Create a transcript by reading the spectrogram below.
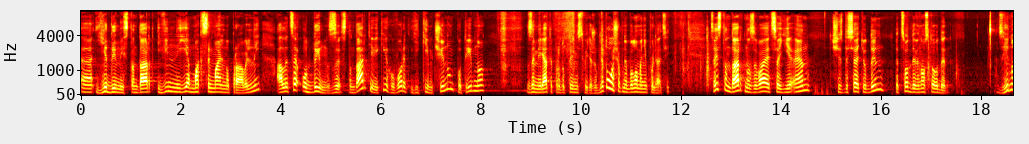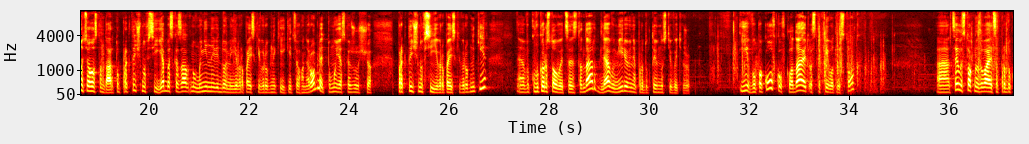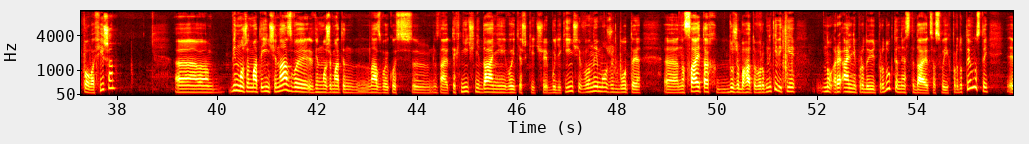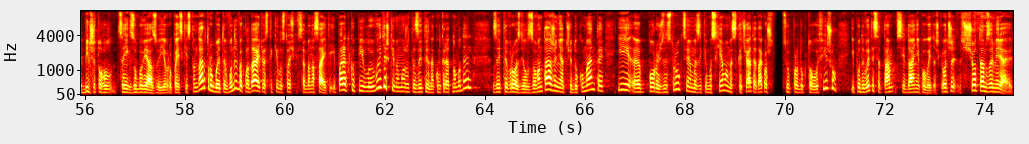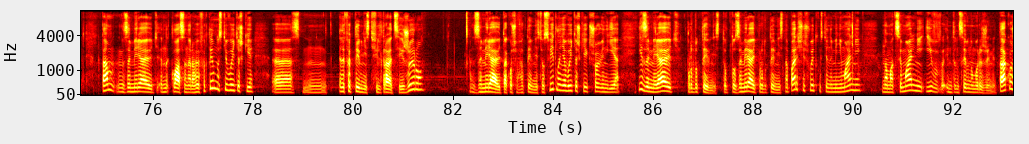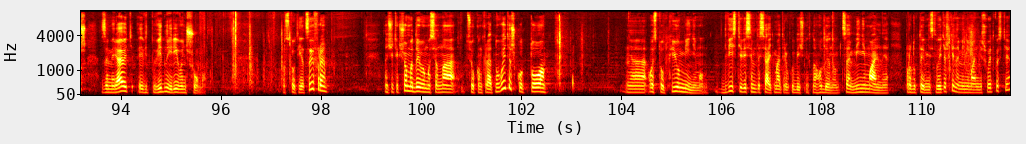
е, єдиний стандарт, і він не є максимально правильний, але це один з стандартів, який говорить, яким чином потрібно заміряти продуктивність витяжок, для того, щоб не було маніпуляцій. Цей стандарт називається ЄН 61591. Згідно цього стандарту, практично всі, я би сказав, ну мені невідомі європейські виробники, які цього не роблять, тому я скажу, що практично всі європейські виробники е, використовують цей стандарт для вимірювання продуктивності витяжок. І в упаковку вкладають ось такий от листок. Е, Цей листок називається продуктова фіша. Е, Він може мати інші назви, він може мати назву якось, е, не знаю, технічні дані, витяжки чи будь-які інші. Вони можуть бути на сайтах дуже багато виробників, які ну, реальні продають продукти, не стидаються своїх продуктивностей. Е, Більше того, це їх зобов'язує європейський стандарт робити. Вони викладають ось такі листочки в себе на сайті. І перед купівлею витяжки ви можете зайти на конкретну модель, зайти в розділ завантаження чи документи, і е, поруч з інструкціями, з якимись схемами скачати також цю продуктову фішу і подивитися там всі дані по витяжки. Отже, що там заміряють? Там заміряють клас енергоефективності витяжки, е, ефективність фільтрації жиру. Заміряють також ефективність освітлення витяжки, якщо він є, і заміряють продуктивність. Тобто заміряють продуктивність на першій швидкості, на мінімальній, на максимальній і в інтенсивному режимі. Також заміряють відповідний рівень шуму. Ось тут є цифри. Значить, якщо ми дивимося на цю конкретну витяжку, то е, ось тут Q мінімум 280 метрів кубічних на годину це мінімальна продуктивність витяжки на мінімальній швидкості.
